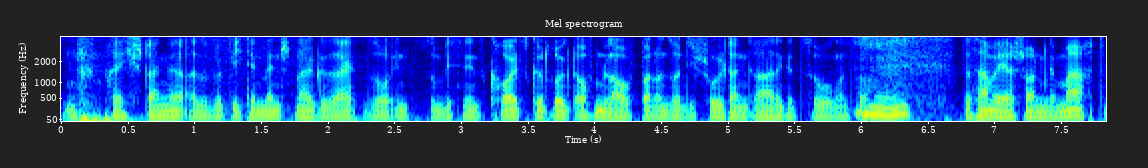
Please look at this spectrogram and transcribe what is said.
Brechstange, also wirklich den Menschen halt gesagt, so, in, so ein bisschen ins Kreuz gedrückt auf dem Laufband und so die Schultern gerade gezogen und so. Mhm. Das haben wir ja schon gemacht.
